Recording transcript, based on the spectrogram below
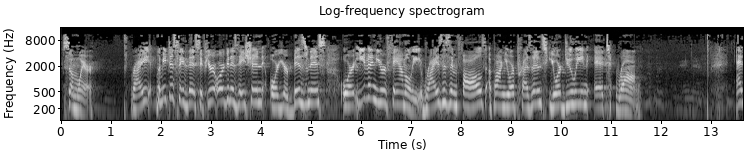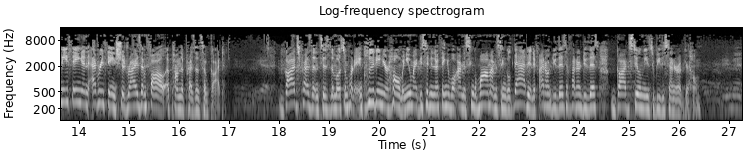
somewhere right? Let me just say this. If your organization or your business or even your family rises and falls upon your presence, you're doing it wrong. Anything and everything should rise and fall upon the presence of God. God's presence is the most important, including your home. And you might be sitting there thinking, well, I'm a single mom, I'm a single dad, and if I don't do this, if I don't do this, God still needs to be the center of your home. Amen.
